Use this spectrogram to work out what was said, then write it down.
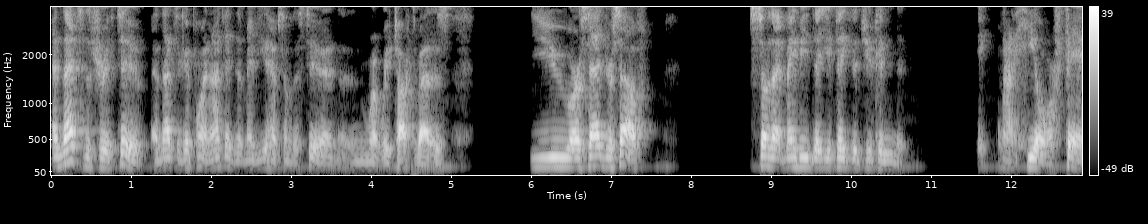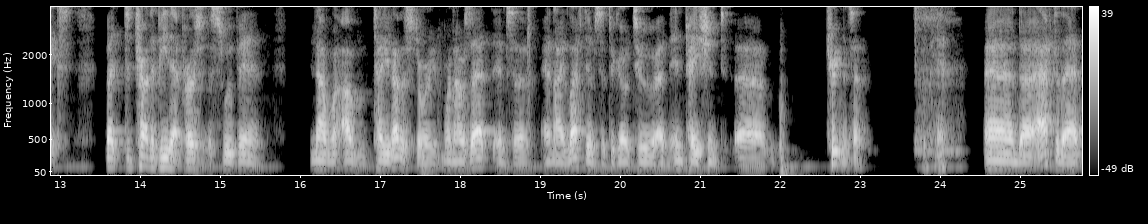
and that's the truth too and that's a good point. point and i think that maybe you have some of this too and, and what we've talked about is you are sad yourself so that maybe that you think that you can eh, not heal or fix but to try to be that person to swoop in now i'll tell you another story when i was at IMSA and i left IMSA to go to an inpatient um, treatment center Okay. and uh, after that,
